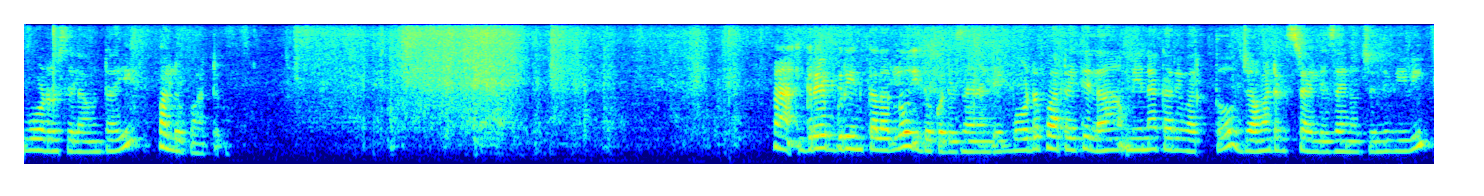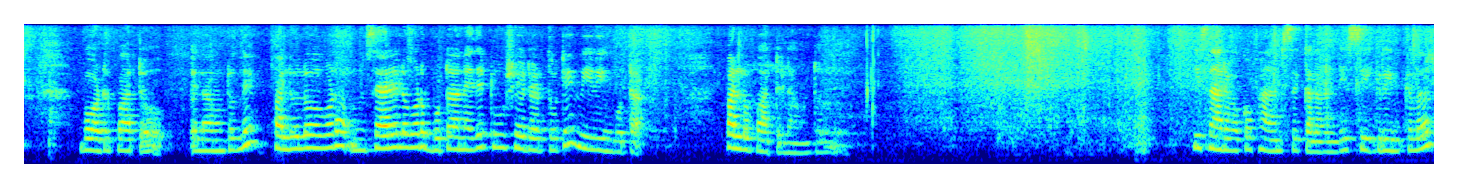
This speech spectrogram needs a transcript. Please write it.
బోర్డర్స్ ఇలా ఉంటాయి. పళ్ళు పాటు గ్రేప్ గ్రీన్ కలర్లో ఇది ఒక డిజైన్ అండి. బోర్డర్ పార్ట్ అయితే ఇలా మీనాకారి వర్క్తో జామెట్రిక్ స్టైల్ డిజైన్ వచ్చింది వీవి. బోర్డర్ పార్ట్ ఇలా ఉంటుంది? పళ్ళులో కూడా శారీలో కూడా బుట్ట అనేది టూ షేడెడ్ తోటి వీవింగ్ బుట్ట. పళ్ళు పార్ట్ ఇలా ఉంటుంది. ఈ శారీ ఒక ఫ్యాన్సీ కలర్ అండి. Sea green colour.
